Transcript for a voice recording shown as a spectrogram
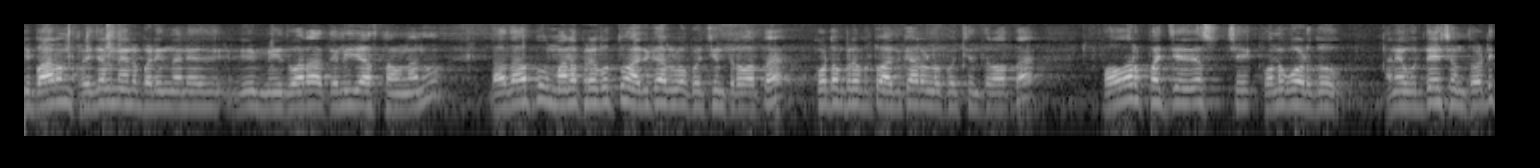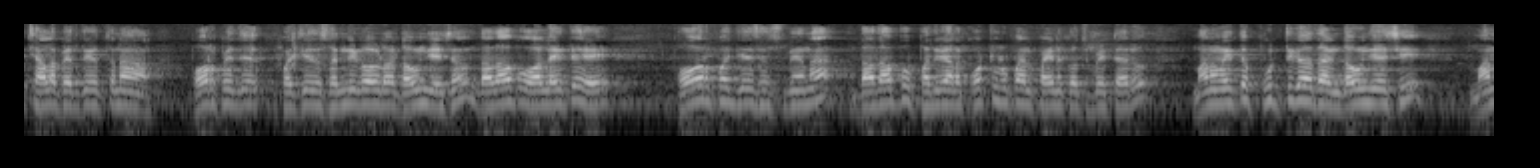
ఈ భారం ప్రజల మీద పడింది అనేది మీ ద్వారా తెలియజేస్తా ఉన్నాను. దాదాపు మన ప్రభుత్వం అధికారంలోకి వచ్చిన తర్వాత కూటమి ప్రభుత్వం అధికారంలోకి వచ్చిన తర్వాత పవర్ పర్చేజెస్ చే- కొనకూడదు అనే ఉద్దేశంతో చాలా పెద్ద ఎత్తున పవర్ పర్చేజెస్ అన్ని కూడా డౌన్ చేశాం. దాదాపు వాళ్ళైతే పవర్ పర్చేసెస్ మీద దాదాపు పదివేల కోట్ల రూపాయల పైన ఖర్చు పెట్టారు. మనమైతే పూర్తిగా దాన్ని డౌన్ చేసి మన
